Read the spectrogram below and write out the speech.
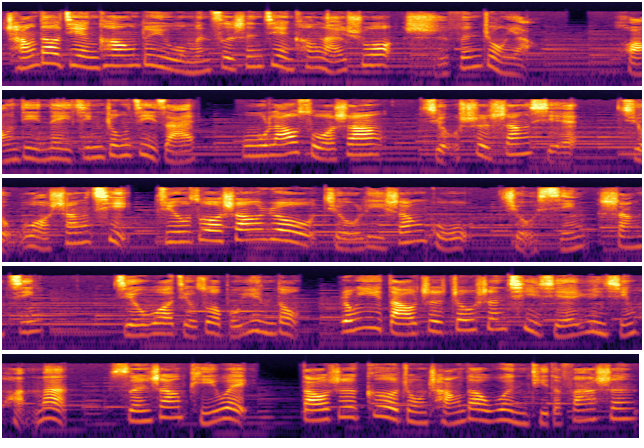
肠道健康对于我们自身健康来说十分重要。《黄帝内经》中记载：“五劳所伤，久视伤血，久卧伤气，久坐伤肉，久立伤骨，久行伤筋。久卧久坐不运动，容易导致周身气血运行缓慢，损伤脾胃，导致各种肠道问题的发生。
